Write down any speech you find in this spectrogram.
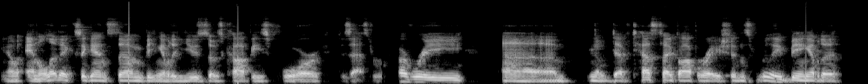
you know analytics against them, being able to use those copies for disaster recovery, um, you know, dev test type operations. Really being able to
